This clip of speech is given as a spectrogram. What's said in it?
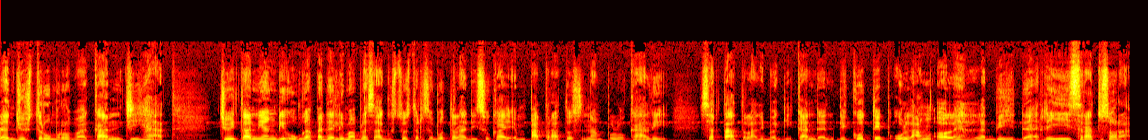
dan justru merupakan jihad. Cuitan yang diunggah pada 15 Agustus tersebut telah disukai 460 kali, serta telah dibagikan dan dikutip ulang oleh lebih dari 100 orang.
